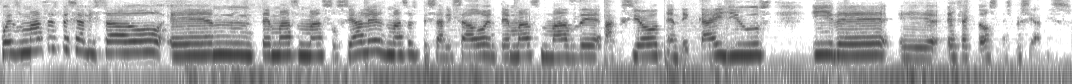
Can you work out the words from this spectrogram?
pues más especializado en temas más sociales, más especializado en temas más de acción, en de kaijus y de eh, efectos especiales.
